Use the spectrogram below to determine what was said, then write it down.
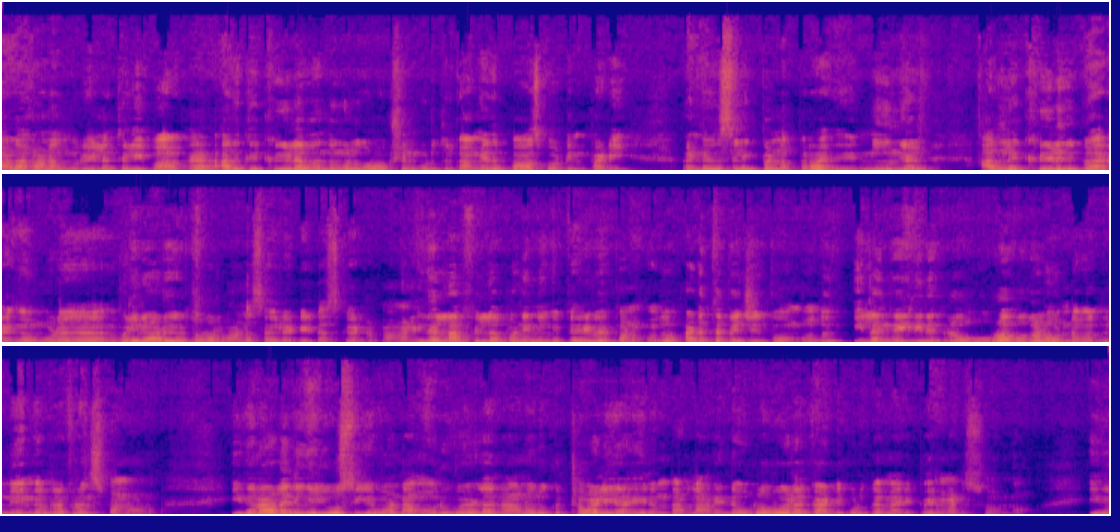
அழகான முறையில் தெளிவாக. அதுக்கு கீழே வந்து உங்களுக்கு ஒரு ஆப்ஷன் கொடுத்துருக்காங்க. இது பாஸ்போர்ட்டின் படி. ரெண்டு செலக்ட் பண்ண பிறகு நீங்கள் அதில் கீழுக்கு பாருங்கள் உங்களோட வெளிநாடுகள் தொடர்பான சில டீட்டெயில்ஸ் கேட்டிருப்பாங்க. இதெல்லாம் ஃபில்அப் பண்ணி நீங்கள் வெரிஃபை பண்ணும்போது அடுத்த பேஜுக்கு போகும்போது இலங்கையில் இருக்கிற உறவுகளை ஒன்றை வந்து நீங்கள் ரெஃபரன்ஸ் பண்ணணும். இதனால் நீங்கள் யோசிக்க வேண்டாம். ஒருவேளை நான் ஒரு குற்றவாளியாக இருந்தால் நான் இந்த உறவுகளை காட்டி கொடுத்த மாதிரி பேமெண்ட் சொன்னோம் இது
